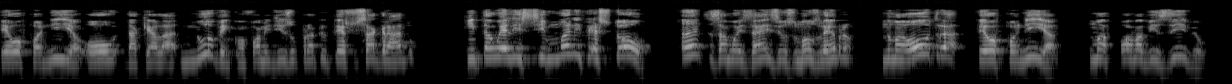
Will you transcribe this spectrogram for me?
teofania ou daquela nuvem, conforme diz o próprio texto sagrado. Então ele se manifestou antes a Moisés e os irmãos lembram numa outra teofania, uma forma visível.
